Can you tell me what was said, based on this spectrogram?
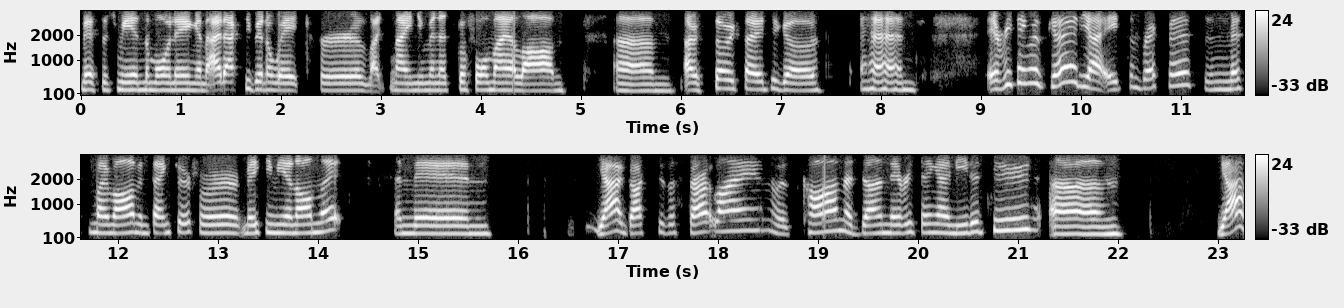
messaged me in the morning and I'd actually been awake for like 90 minutes before my alarm. Um, I was so excited to go and everything was good. Yeah, I ate some breakfast and missed my mom and thanked her for making me an omelet. And then, yeah, got to the start line, was calm, had done everything I needed to. Um, yeah,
